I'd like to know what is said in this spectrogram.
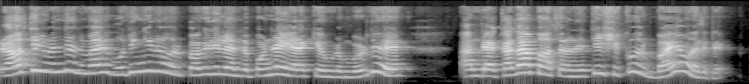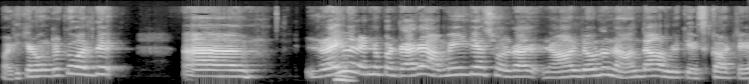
ராத்திரி வந்து அந்த மாதிரி ஒதுங்கின ஒரு பகுதியில் அந்த பொண்ணை இறக்கி விடும்பொழுது அந்த கதாபாத்திரம் நிதிஷுக்கு ஒரு பயம் வருது. படிக்கிறவங்களுக்கும் வருது. டிரைவர் என்ன பண்றாரு? அமைதியா சொல்றாரு. நாள்தோறும் நான் தான் அவளுக்கு எஸ்காட்டு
